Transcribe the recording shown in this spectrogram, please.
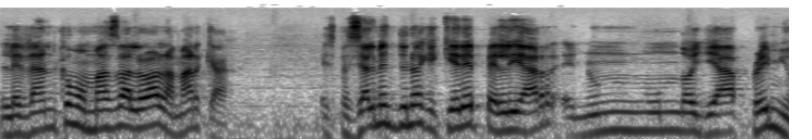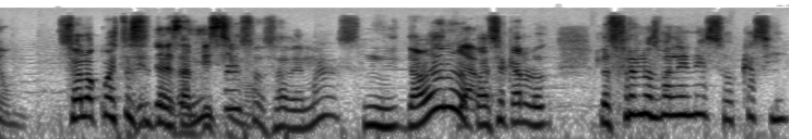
le dan como más valor a la marca. Especialmente una que quiere pelear en un mundo ya premium. Solo cuesta 70 mil pesos, además. La verdad no me parece caro. Los, frenos valen eso, casi.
